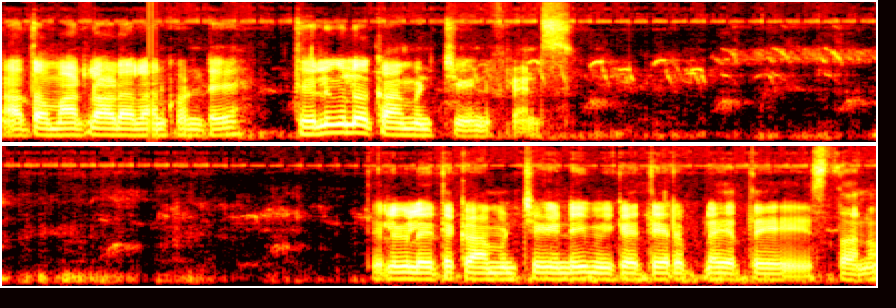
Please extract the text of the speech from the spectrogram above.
నాతో మాట్లాడాలనుకుంటే తెలుగులో కామెంట్ చేయండి ఫ్రెండ్స్. తెలుగులో అయితే కామెంట్ చేయండి మీకైతే రిప్లై అయితే ఇస్తాను.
